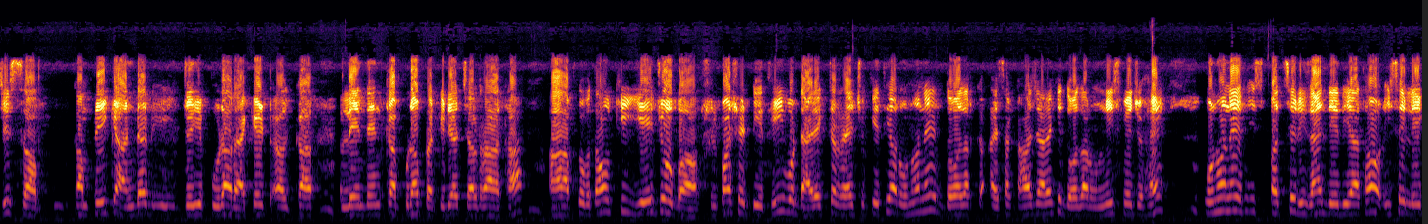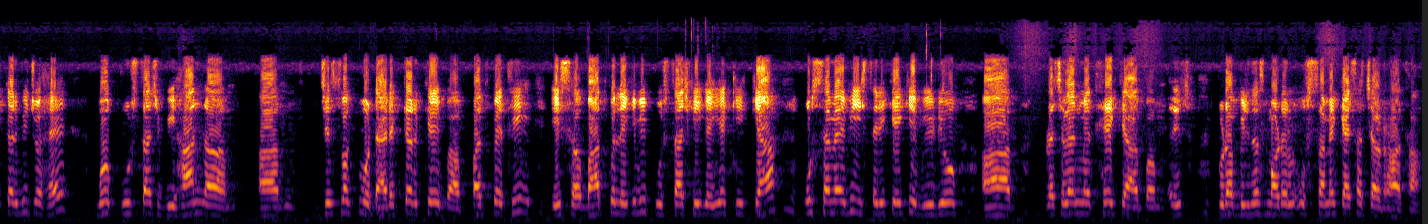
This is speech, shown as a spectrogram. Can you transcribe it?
जिस कंपनी के अंडर जो ये पूरा रैकेट का लेन देन का पूरा प्रक्रिया चल रहा था आपको बताऊँ कि ये जो शिल्पा शेट्टी थी, वो डायरेक्टर रह चुकी थी और उन्होंने 2000 ऐसा कहा जा रहा है कि 2019 में जो है, उन्होंने इस पद से रिजाइन दे दिया था और इसे लेकर भी जो है, वो पूछताछ बिहान जिस वक्त वो डायरेक्टर के पद पे थी, इस बात को लेकर भी पूछताछ की गई है कि क्या उस समय भी इस तरीके के वीडियो प्रचलन में थे, क्या इस पूरा बिज़नेस मॉडल उस समय कैसा चल रहा था?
